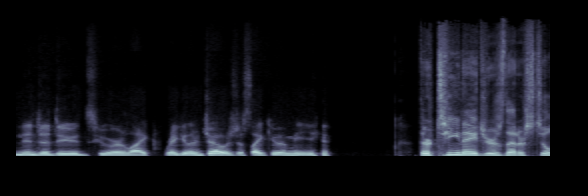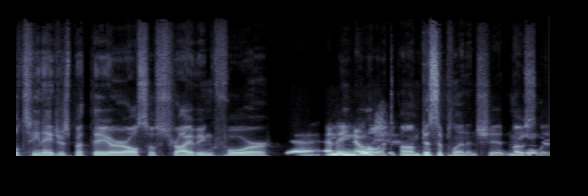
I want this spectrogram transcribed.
ninja dudes who are like regular Joes, just like you and me. they're teenagers that are still teenagers, but they are also striving for yeah, and they know it, um, discipline and shit. Mostly,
